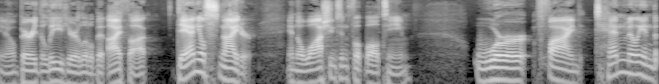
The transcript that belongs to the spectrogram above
You know, buried the lead here a little bit, I thought. Daniel Snyder and the Washington football team were fined $10 million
